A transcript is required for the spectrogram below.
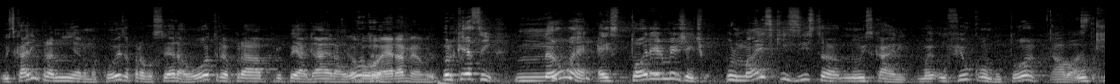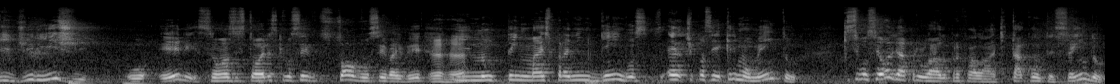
O Skyrim pra mim era uma coisa, pra você era outra, pra, pro PH era outra. Oh, era mesmo. Porque assim, não é, é história emergente. Por mais que exista no Skyrim um fio condutor, bosta. o que dirige o, ele são as histórias que você só você vai ver e não tem mais pra ninguém. Você, é tipo assim, aquele momento que se você olhar pro lado pra falar que tá acontecendo,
